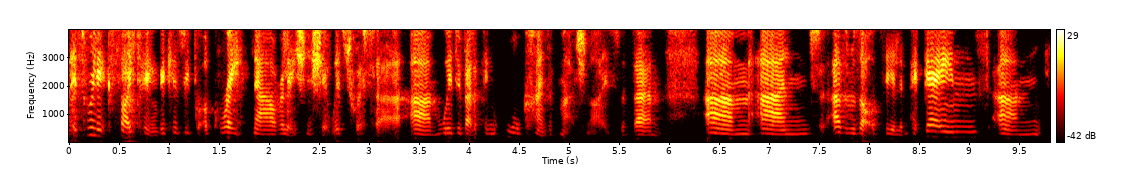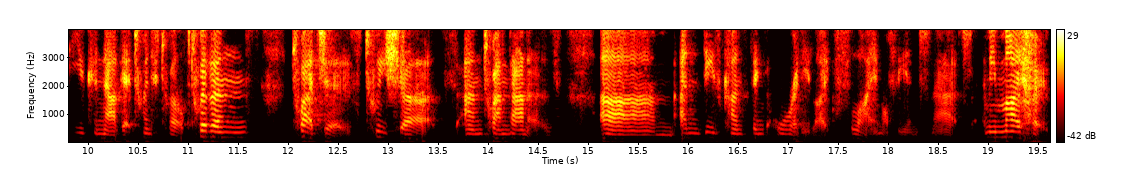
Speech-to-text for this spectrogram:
It's really exciting because we've got a great now relationship with Twitter. Um, we're developing all kinds of merchandise with them. Um, and as a result of the Olympic Games, um, you can now get 2012 Twibbons, Twedges, Twee-shirts, and Twandanas. Um, and these kinds of things are already like flying off the internet. I mean, my hope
